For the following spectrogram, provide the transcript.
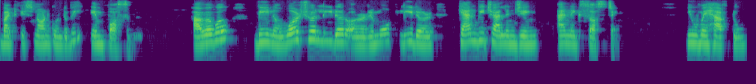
but it's not going to be impossible. However, being a virtual leader or a remote leader can be challenging and exhausting. You may have to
